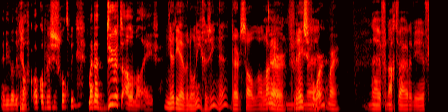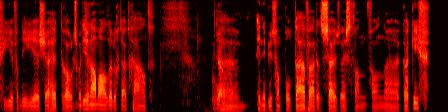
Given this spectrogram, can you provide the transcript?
En die wil hij geloof ik ook op Russisch grondgebied. Maar dat duurt allemaal even. Ja, die hebben we nog niet gezien, hè? Daar is al, al langer vrees voor, maar... Nee, vannacht waren er weer vier van die uh, Shahed-drones, maar die zijn allemaal de lucht uitgehaald. Ja. Uh, in de buurt van Poltava, dat is zuidwest van, van uh, Kharkiv.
